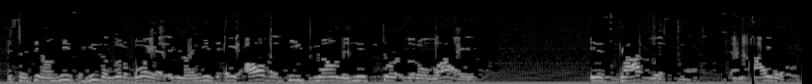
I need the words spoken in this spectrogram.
And says, you know, he's, he's a little boy, you know, he's all that he's known in his short little life is godlessness and idols.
